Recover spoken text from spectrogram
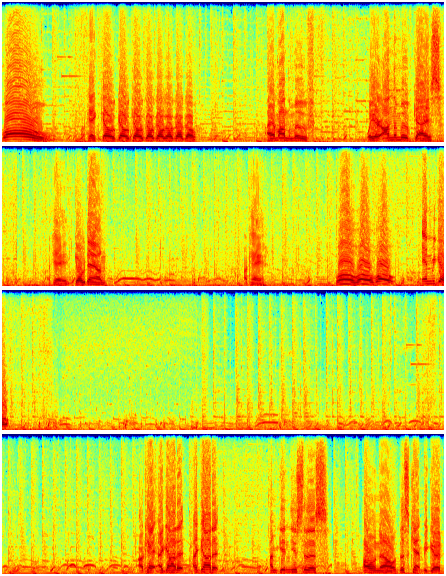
Whoa! Okay, go, go, go, go, go, go, go, go. I am on the move. We are on the move, guys. Okay, go down. Okay. Whoa, whoa, whoa. In we go. Okay, I got it. I got it. I'm getting used to this. Oh no, this can't be good.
